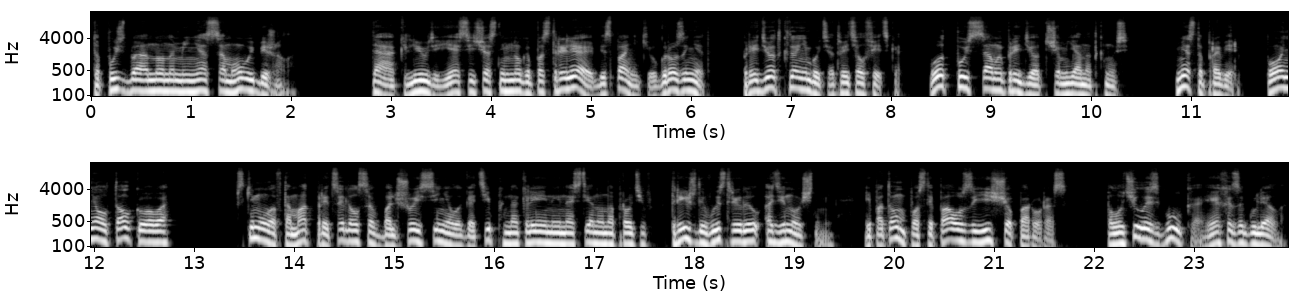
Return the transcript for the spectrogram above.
то пусть бы оно на меня само выбежало. Так, люди, я сейчас немного постреляю, без паники, угрозы нет. Придет кто-нибудь, ответил Федька. Вот пусть сам и придет, чем я наткнусь. Место проверю. Понял, толково. Вскинул автомат, прицелился в большой синий логотип, наклеенный на стену напротив, трижды выстрелил одиночными, и потом, после паузы, еще пару раз. Получилась гулка, эхо загуляло.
